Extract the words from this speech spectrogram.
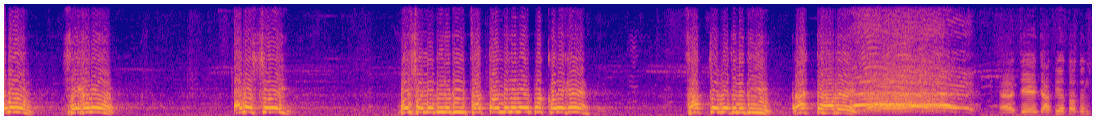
এবং সেখানে অবশ্যই বৈষম্য বিরোধী ছাত্র আন্দোলনের পক্ষ থেকে ছাত্র প্রতিনিধি রাখতে হবে। যে জাতীয় তদন্ত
